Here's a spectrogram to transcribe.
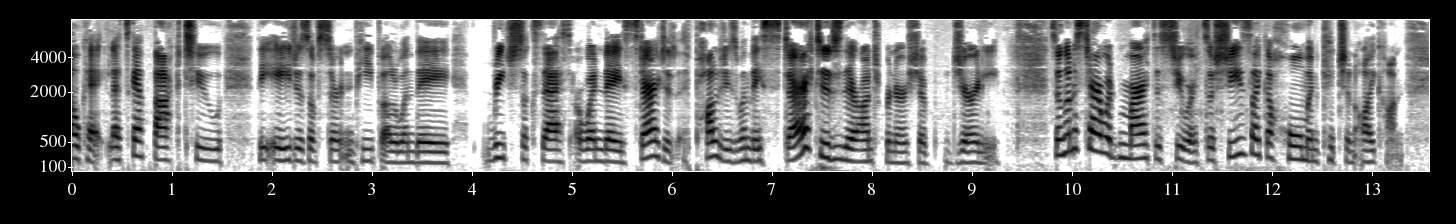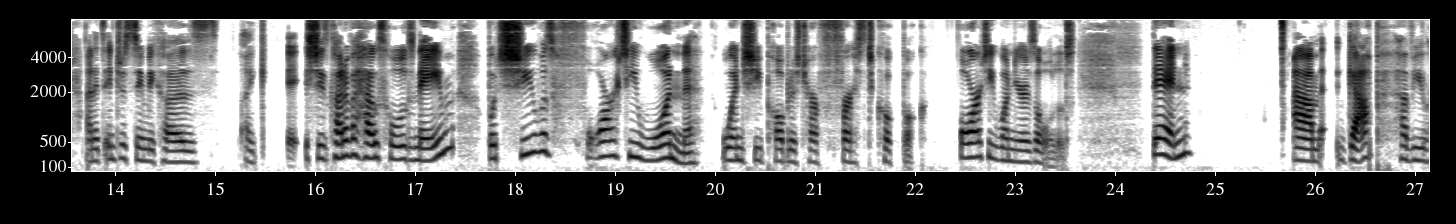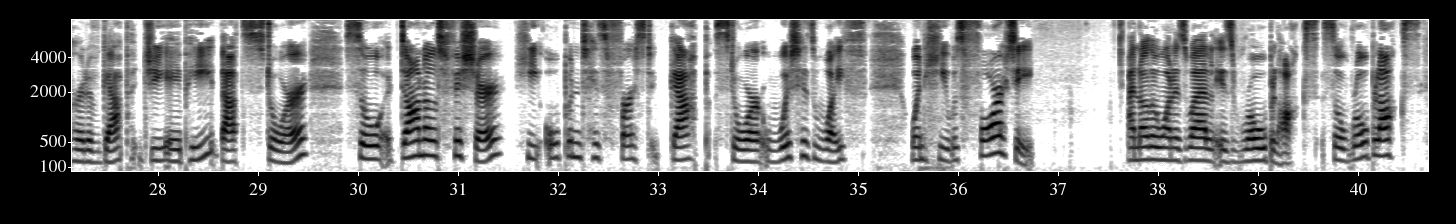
Okay, let's get back to the ages of certain people when they reach success or when they started, apologies, when they started their entrepreneurship journey. So I'm going to start with Martha Stewart. So she's like a home and kitchen icon. And it's interesting because like she's kind of a household name, but she was 41 when she published her first cookbook. 41 years old. Then um, Gap, have you heard of Gap? G A P, that's store. So, Donald Fisher, he opened his first Gap store with his wife when he was 40. Another one as well is Roblox. So, Roblox,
